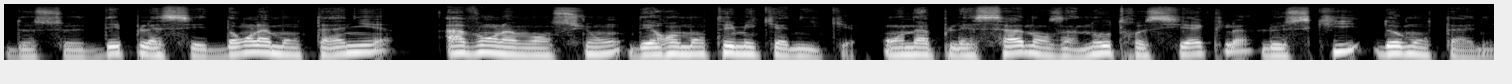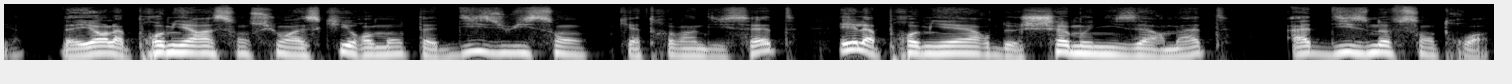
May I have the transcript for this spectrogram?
de se déplacer dans la montagne avant l'invention des remontées mécaniques. On appelait ça dans un autre siècle le ski de montagne. D'ailleurs, la première ascension à ski remonte à 1897 et la première de Chamonix-Zermatt à 1903.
